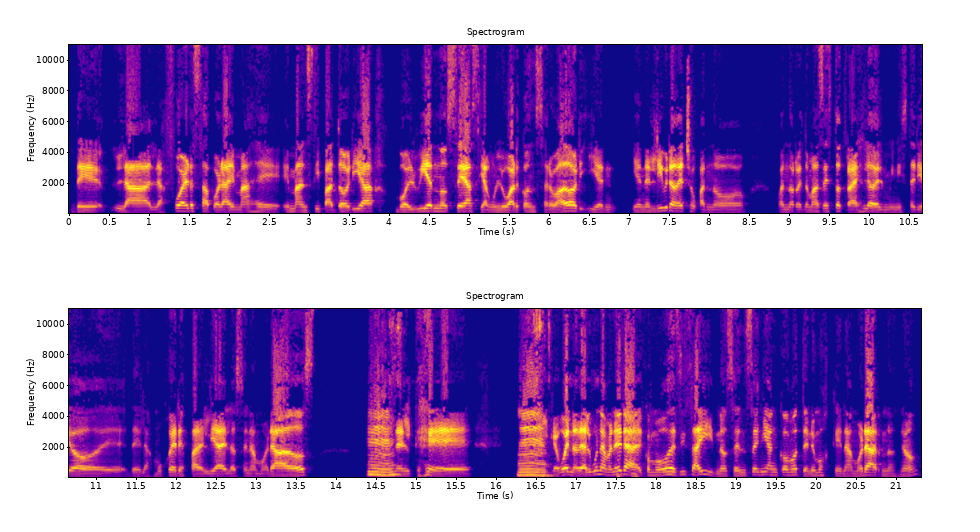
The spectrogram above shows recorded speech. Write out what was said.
de la, la fuerza por ahí más de emancipatoria volviéndose hacia un lugar conservador. Y en, y en el libro, de hecho, cuando cuando retomas esto, traes lo del Ministerio de, las Mujeres para el Día de los Enamorados, mm. en el que, mm. que, bueno, de alguna manera, como vos decís ahí, nos enseñan cómo tenemos que enamorarnos, ¿no?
